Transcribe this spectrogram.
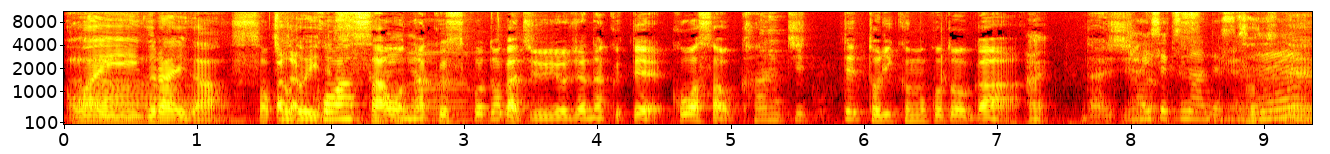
怖いぐらいがちょうどいいです。怖さをなくすことが重要じゃなくて怖さを感じて取り組むことがはい。大事なん大です切なんですね。そうですね。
